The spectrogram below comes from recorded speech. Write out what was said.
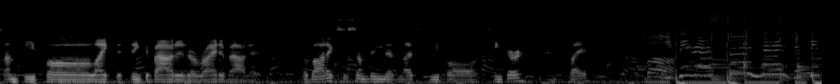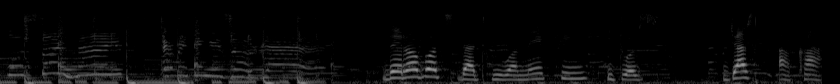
some people like to think about it or write about it. Robotics is something that lets people tinker and play. The robots that we were making, it was just a car.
